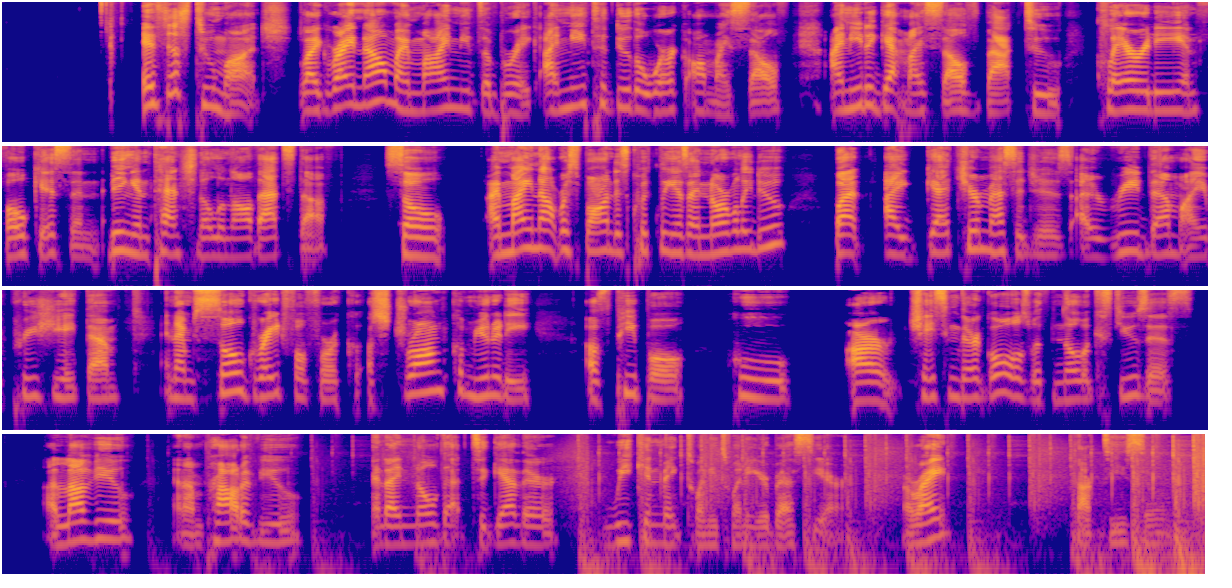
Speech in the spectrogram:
it's just too much. Like right now, my mind needs a break. I need to do the work on myself. I need to get myself back to clarity and focus and being intentional and all that stuff. So I might not respond as quickly as I normally do, but I get your messages. I read them. I appreciate them. And I'm so grateful for a strong community of people who are chasing their goals with no excuses. I love you and I'm proud of you. And I know that together we can make 2020 your best year. All right? Talk to you soon.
